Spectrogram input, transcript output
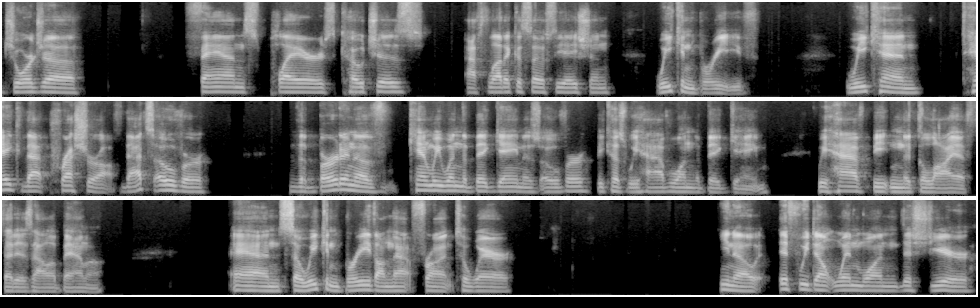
Georgia fans, players, coaches, athletic association, we can breathe. We can take that pressure off. That's over. The burden of can we win the big game is over because we have won the big game. We have beaten the Goliath that is Alabama. And so we can breathe on that front to where, you know, if we don't win one this year,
